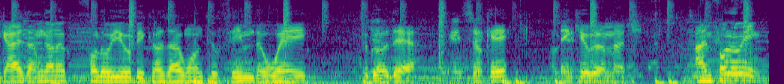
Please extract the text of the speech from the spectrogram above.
Guys, I'm gonna follow you because I want to film the way to go there. Okay, It's okay? Thank you very much. I'm following.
